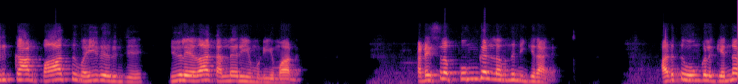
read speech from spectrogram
இருக்கான்னு பார்த்து வயிறு எறிஞ்சு இதுல ஏதாவது கல்லறிய முடியுமான்னு. கடைசியில பொங்கல்ல வந்து நிக்கிறாங்க. அடுத்து உங்களுக்கு என்ன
